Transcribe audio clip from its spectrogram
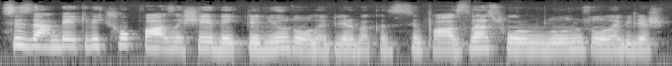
Sizden belki de çok fazla şey bekleniyor da olabilir. Bakın sizin fazla sorumluluğunuz olabilir.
